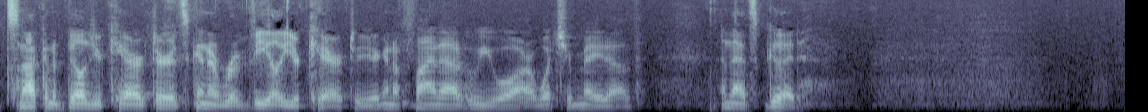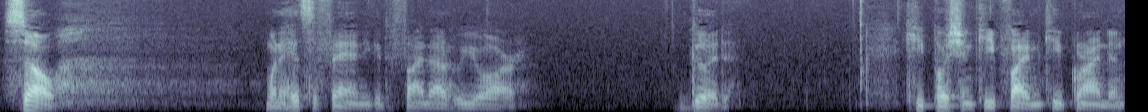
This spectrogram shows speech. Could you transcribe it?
It's not going to build your character, it's going to reveal your character. You're going to find out who you are, what you're made of. And that's good. So, when it hits the fan, you get to find out who you are. Good keep pushing, keep fighting, keep grinding.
